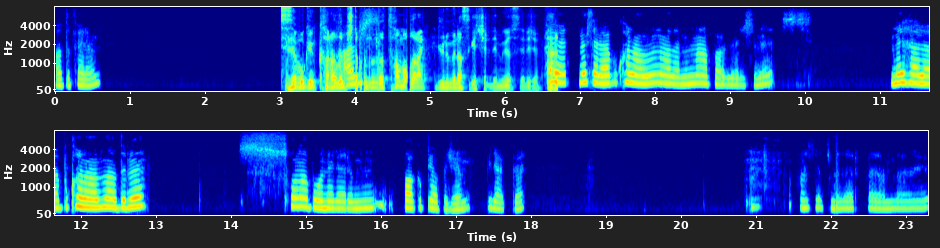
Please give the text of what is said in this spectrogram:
Adı falan. Size bugün kanalım Abi- çalındığında tam olarak günümü nasıl geçirdiğimi göstereceğim. Her Evet mesela bu kanalın adını ne yapabilirsiniz? Mesela bu kanalın adını son abonelerim bakıp yapacağım. Bir dakika. Açıklamalar falan da.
